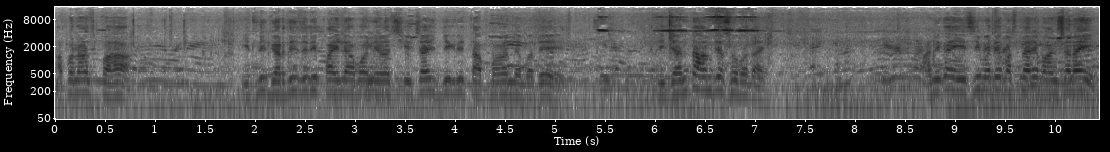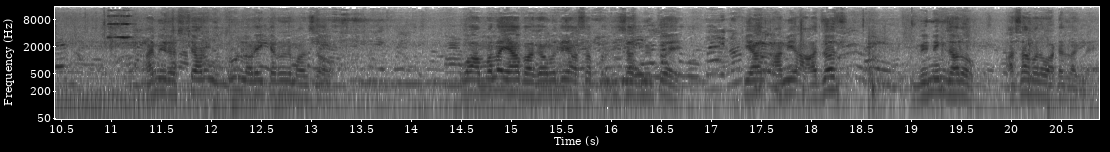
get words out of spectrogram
आपण आज पहा इथली गर्दी जरी पाहिली आपण शेहेचाळीस डिग्री तापमानामध्ये ही जनता आमच्यासोबत आहे. आम्ही काय ए सीमध्ये बसणारे माणसं नाही. आम्ही रस्त्यावर उतरून लढाई करणारे माणसं आहोत. व आम्हाला ह्या भागामध्ये असा प्रतिसाद मिळतोय की आज आम्ही आजच विनिंग झालो असं आम्हाला वाटायला लागलं आहे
